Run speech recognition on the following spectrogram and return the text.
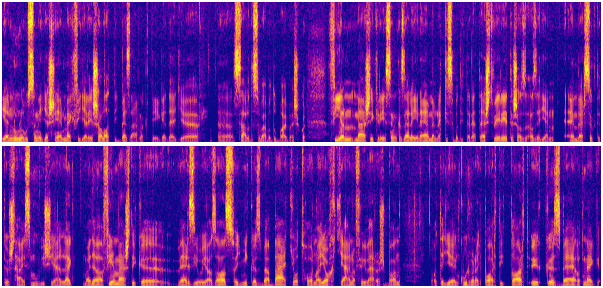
ilyen 0-24-es ilyen megfigyelés alatt így bezárlak téged egy ö, ö, szállodaszobába Dubajba, és akkor a film másik részének az elején elmennek kiszabadítani a testvérét, és az, az egy ilyen emberszöktetős heist movies jelleg. Majd a film második ö, verziója az az, hogy miközben a báty otthon a jachtján a fővárosban ott egy ilyen kurva nagy partit tart, ők közben ott meg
